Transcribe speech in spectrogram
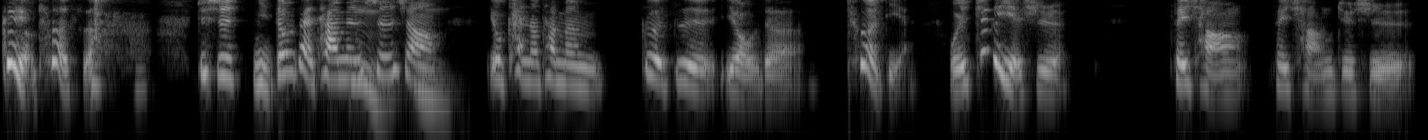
各有特色，就是你都在他们嗯身上嗯又看到他们各自有的特点，我觉得这个也是非常非常就是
